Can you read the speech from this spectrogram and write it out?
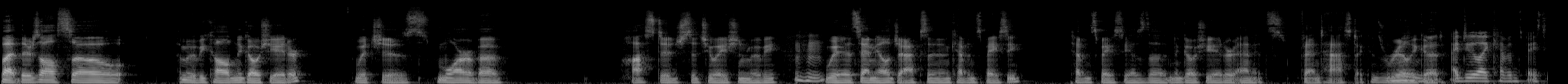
but there's also a movie called Negotiator, which is more of a hostage situation movie mm-hmm. with Samuel Jackson and Kevin Spacey. Kevin Spacey as the negotiator, and it's fantastic. It's really mm. good. I do like Kevin Spacey.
